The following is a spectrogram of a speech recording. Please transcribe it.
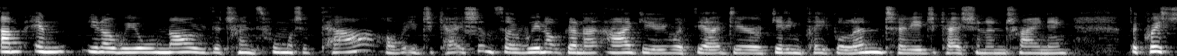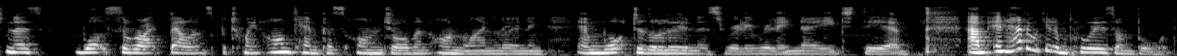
Um, and, you know, we all know the transformative power of education, so we're not going to argue with the idea of getting people into education and training. The question is, what's the right balance between on-campus, on-job and online learning and what do the learners really, really need there? Um, and how do we get employers on board?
